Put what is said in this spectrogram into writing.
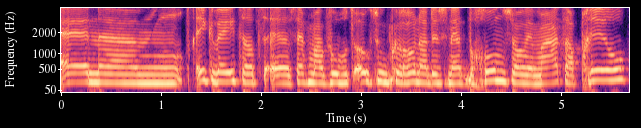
En um, ik weet dat, uh, zeg maar, bijvoorbeeld ook toen corona dus net begon, zo in maart, april.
